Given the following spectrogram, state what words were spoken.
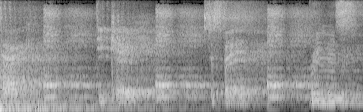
Attack. Decay. Sustain. Release.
